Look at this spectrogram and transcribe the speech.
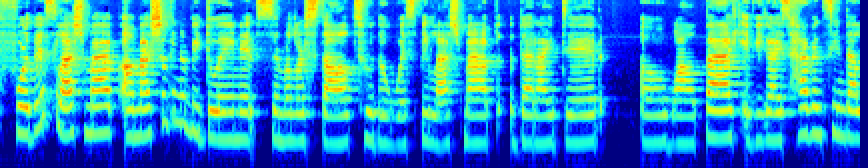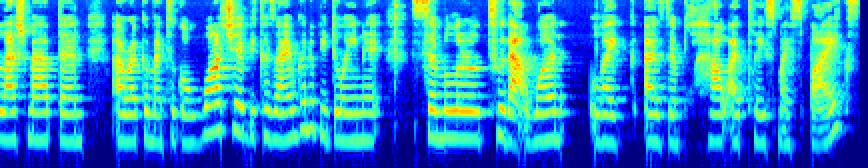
for this lash map, I'm actually going to be doing it similar style to the wispy lash map that I did a while back. If you guys haven't seen that lash map, then I recommend to go watch it because I am going to be doing it similar to that one like as in how I place my spikes.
